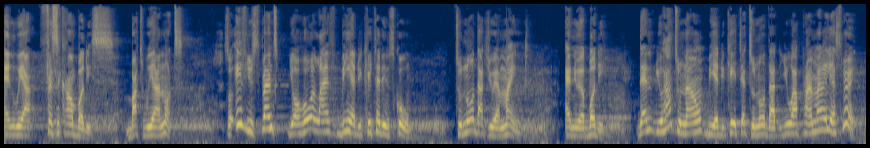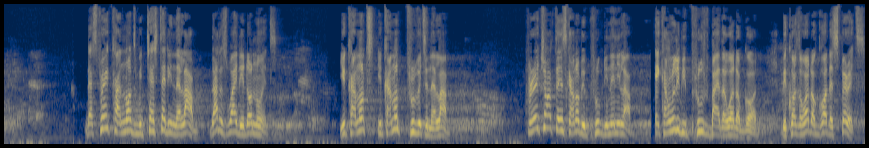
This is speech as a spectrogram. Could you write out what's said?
and we are physical bodies, but we are not. So if you spent your whole life being educated in school to know that you are mind and you are body, then you have to now be educated to know that you are primarily a spirit. The spirit cannot be tested in the lab. That is why they don't know it. You cannot, you cannot prove it in the lab. Spiritual things cannot be proved in any lab. It can only be proved by the word of God. Because the word of God is spirit. It's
